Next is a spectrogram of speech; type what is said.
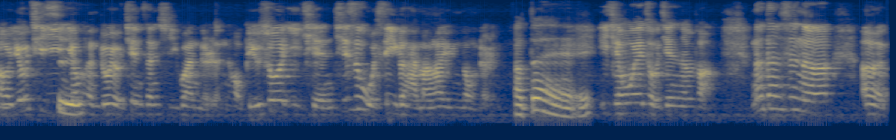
好，尤其有很多有健身习惯的人，哈，比如说以前，其实我是一个还蛮爱运动的人啊、哦，对，以前我也走健身房，那但是呢，呃，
